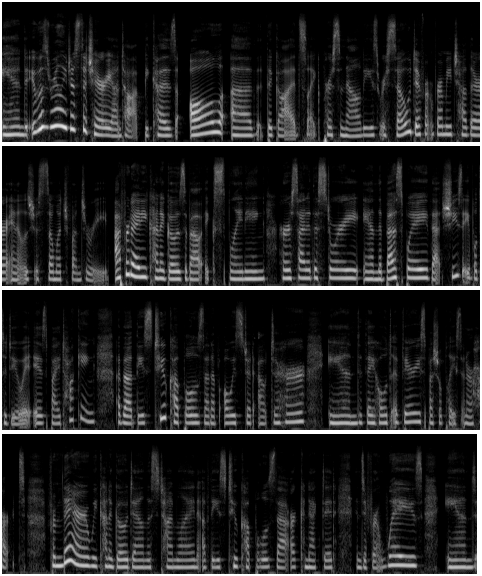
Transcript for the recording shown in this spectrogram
And it was really just the cherry on top because all of the gods' like personalities were so different from each other and it was just so much fun to read. Aphrodite kind of goes about explaining her side of the story and the best way that she's able to do it is by talking about these two couples that have always stood out to her and they hold a very special place in her heart. From there, we kind of go down this timeline of these two couples that are connected in different ways and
